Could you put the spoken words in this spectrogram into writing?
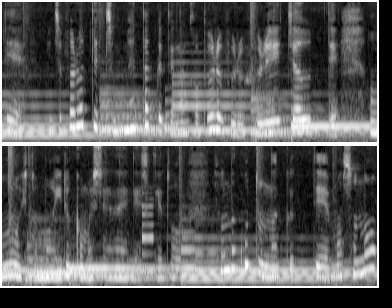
って水風呂って冷たくてなんかブルブル震えちゃうって思う人もいるかもしれないんですけどそんなことなくって、まあ、その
